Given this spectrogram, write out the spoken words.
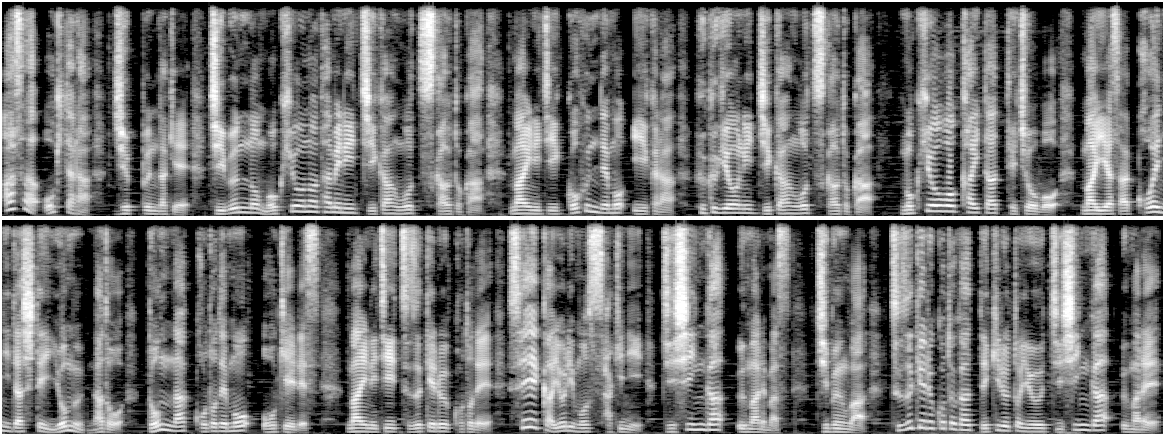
朝起きたら10分だけ自分の目標のために時間を使うとか、毎日5分でもいいから副業に時間を使うとか、目標を書いた手帳を毎朝声に出して読むなど、どんなことでも OK です。毎日続けることで、成果よりも先に自信が生まれます。自分は続けることができるという自信が生まれ、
